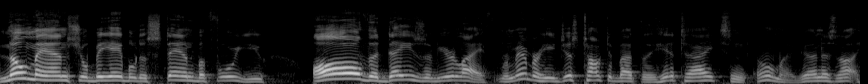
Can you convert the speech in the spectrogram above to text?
no man shall be able to stand before you all the days of your life. Remember, he just talked about the Hittites, and oh my goodness, not,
